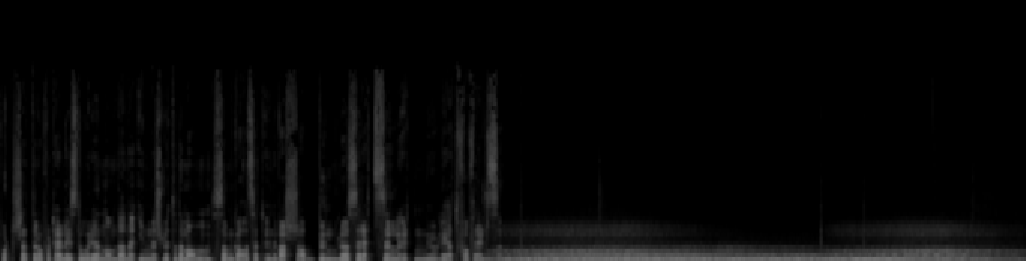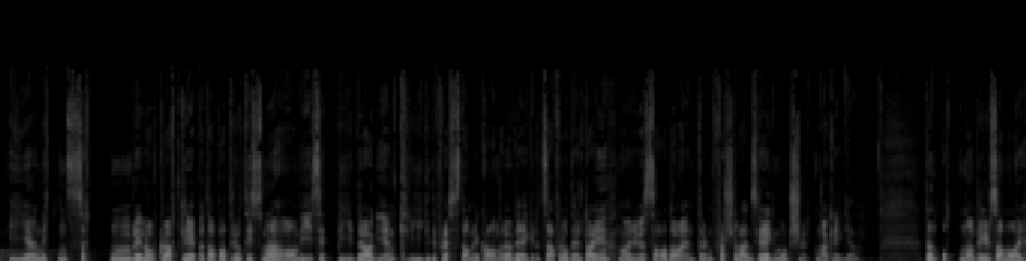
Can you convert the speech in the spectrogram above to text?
fortsetter å fortelle historien om denne innesluttede mannen som ga oss et univers av bunnløs redsel uten mulighet for frelse. 1917 blir Lovecraft grepet av patriotisme, og han vil gi sitt bidrag i en krig de fleste amerikanere vegret seg for å delta i, når USA da entrer den første verdenskrig mot slutten av krigen. Den 8. april samme år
